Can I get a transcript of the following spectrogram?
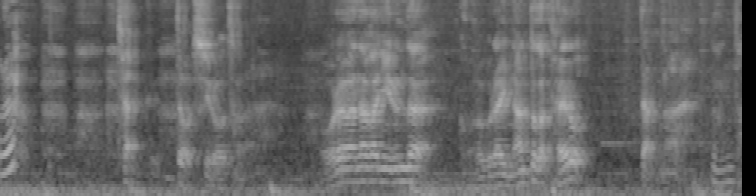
あれたくど素人が俺は中にいるんだ。このぐらいなんとか耐えろ。だな。なんだ。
